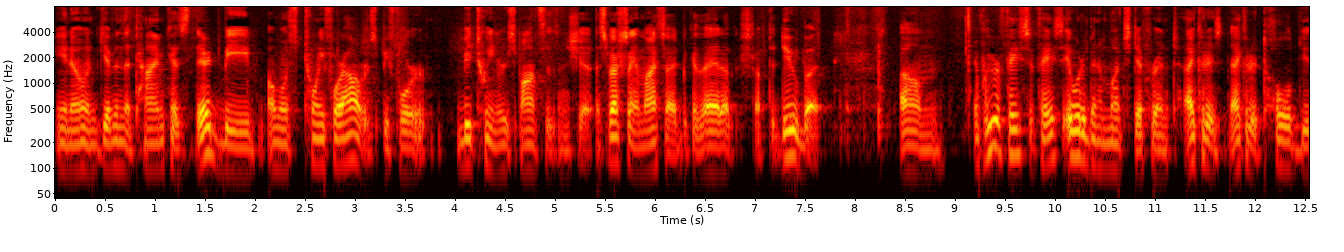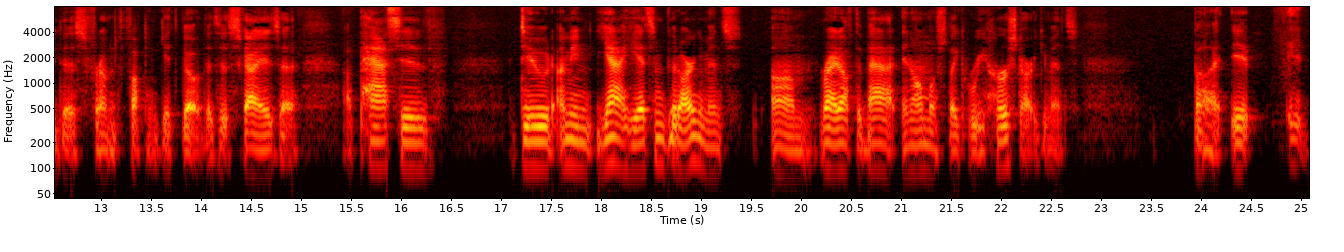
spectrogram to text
you know, and given the time, because there'd be almost 24 hours before between responses and shit, especially on my side because I had other stuff to do. But um, if we were face to face, it would have been a much different. I could have I could have told you this from the fucking get go that this guy is a a passive dude. I mean, yeah, he had some good arguments um, right off the bat and almost like rehearsed arguments, but it it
